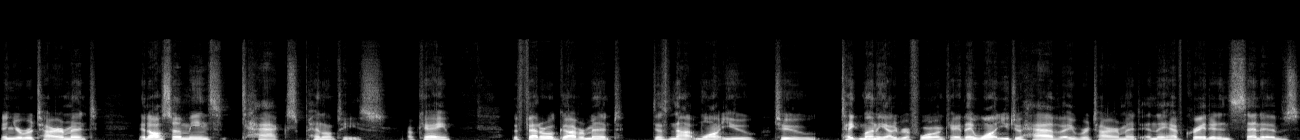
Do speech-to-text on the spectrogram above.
in your retirement. It also means tax penalties. Okay. The federal government does not want you to take money out of your 401k. They want you to have a retirement and they have created incentives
